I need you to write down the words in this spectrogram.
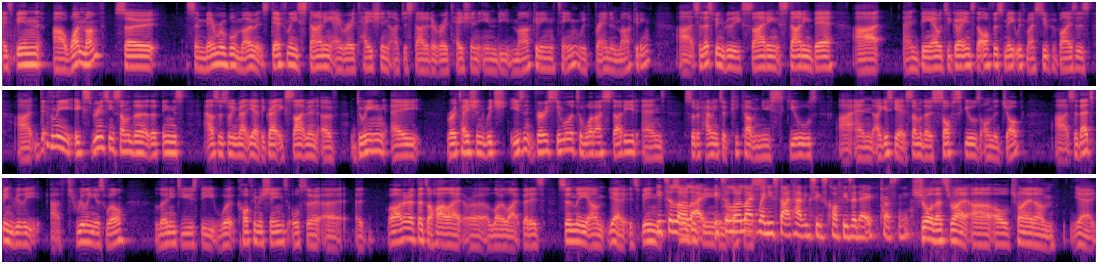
It's been uh, one month. So some memorable moments. Definitely starting a rotation. I've just started a rotation in the marketing team with Brand and Marketing. Uh, so that's been really exciting. Starting there uh, and being able to go into the office, meet with my supervisors. Uh, definitely experiencing some of the, the things Alice was talking about. Yeah, the great excitement of doing a rotation which isn't very similar to what I studied and sort of having to pick up new skills. Uh, and I guess, yeah, some of those soft skills on the job. Uh, so that's been really uh, thrilling as well. Learning to use the work coffee machines, also a, a well, I don't know if that's a highlight or a, low light, but it's certainly um yeah, it's been it's a so low light. It's a low office. light when you start having six coffees a day. Trust me. Sure, that's right. Uh, I'll try and um yeah,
